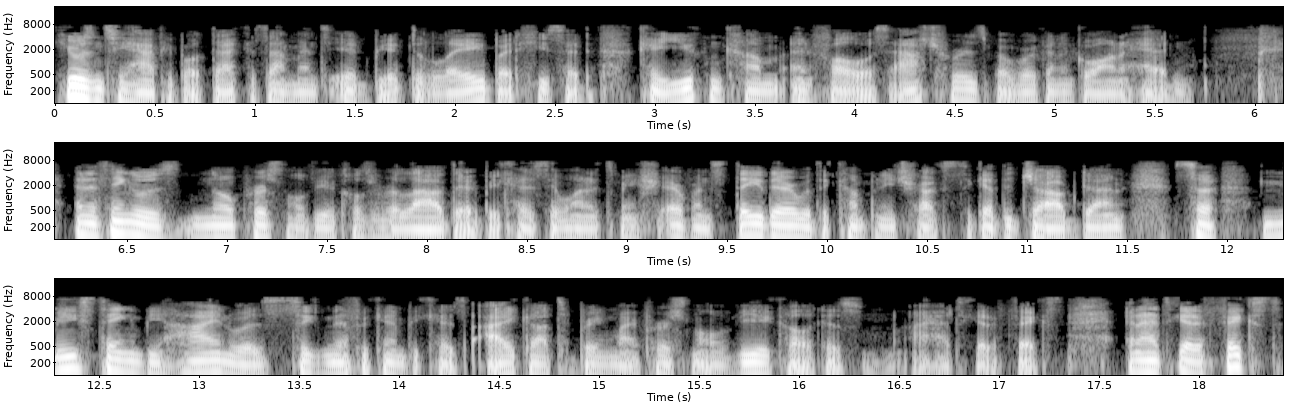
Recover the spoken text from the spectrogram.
He wasn't too happy about that because that meant it'd be a delay, but he said, okay, you can come and follow us afterwards, but we're going to go on ahead. And the thing was, no personal vehicles were allowed there because they wanted to make sure everyone stayed there with the company trucks to get the job done. So me staying behind was significant because I got to bring my personal vehicle because I had to get it fixed. And I had to get it fixed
